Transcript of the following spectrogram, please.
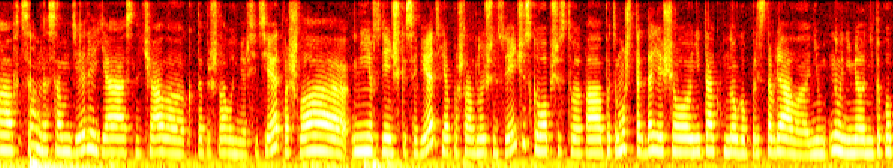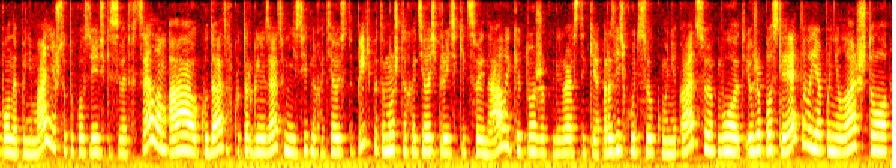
А в целом, на самом деле, я сначала, когда пришла в университет, пошла не в студенческий совет, я пошла в научно-студенческое общество, а, потому что тогда я еще не так много представляла, не, ну, не имела не такое полное понимание, что такое студенческий совет в целом, а куда-то в какую-то организацию мне действительно хотелось вступить, потому что хотелось проявить какие-то свои навыки, тоже как раз-таки развить какую-то свою коммуникацию, вот, и уже после этого я поняла, что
